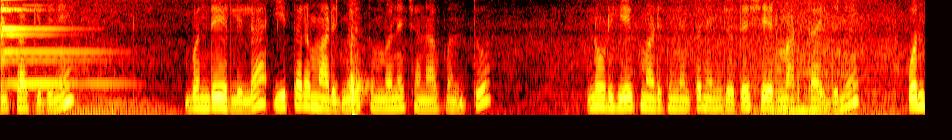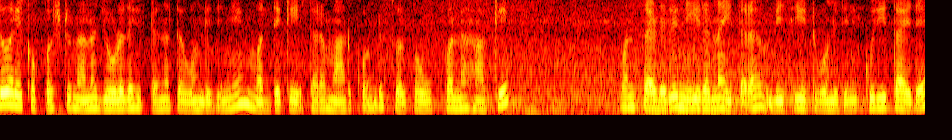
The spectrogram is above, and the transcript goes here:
ಬಿಸಾಕಿದ್ದೀನಿ. ಬಂದೇ ಇರಲಿಲ್ಲ. ಈ ಥರ ಮಾಡಿದ ಮೇಲೆ ತುಂಬಾ ಚೆನ್ನಾಗಿ ಬಂತು. ನೋಡಿ ಹೇಗೆ ಮಾಡಿದ್ದೀನಿ ಅಂತ ನಿಮ್ಮ ಜೊತೆ ಶೇರ್ ಮಾಡ್ತಾ ಇದ್ದೀನಿ. ಒಂದೂವರೆ ಕಪ್ಪಷ್ಟು ನಾನು ಜೋಳದ ಹಿಟ್ಟನ್ನು ತಗೊಂಡಿದ್ದೀನಿ. ಮಧ್ಯಕ್ಕೆ ಈ ಥರ ಮಾಡಿಕೊಂಡು ಸ್ವಲ್ಪ ಉಪ್ಪನ್ನು ಹಾಕಿ ಒಂದು ಸೈಡಲ್ಲಿ ನೀರನ್ನು ಈ ಥರ ಬಿಸಿ ಇಟ್ಕೊಂಡಿದ್ದೀನಿ. ಕುದೀತಾ ಇದೆ.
